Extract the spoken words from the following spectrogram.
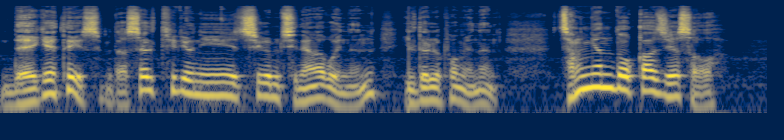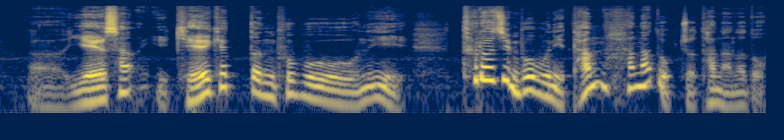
내게 돼 있습니다. 셀티리온이 지금 진행하고 있는 일들을 보면은 작년도까지 해서 어, 예상 계획했던 부분이 틀어진 부분이 단 하나도 없죠. 단 하나도.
